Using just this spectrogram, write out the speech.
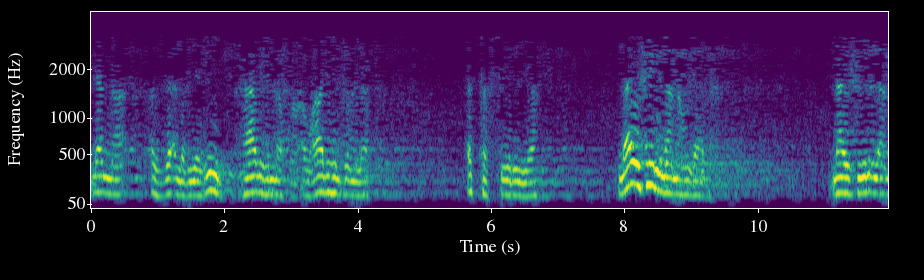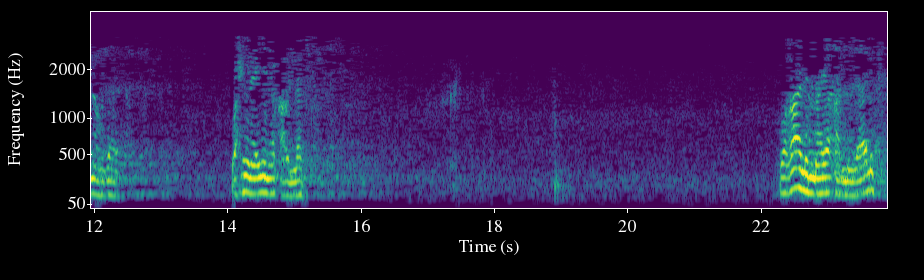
لأن الذي يزيد هذه اللفظة أو هذه الجملة التفسيرية لا يشير إلى أنه زاد. لا يشير إلى أنه زاد. وحينئذ يقع اللبس وغالب ما يقع من ذلك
